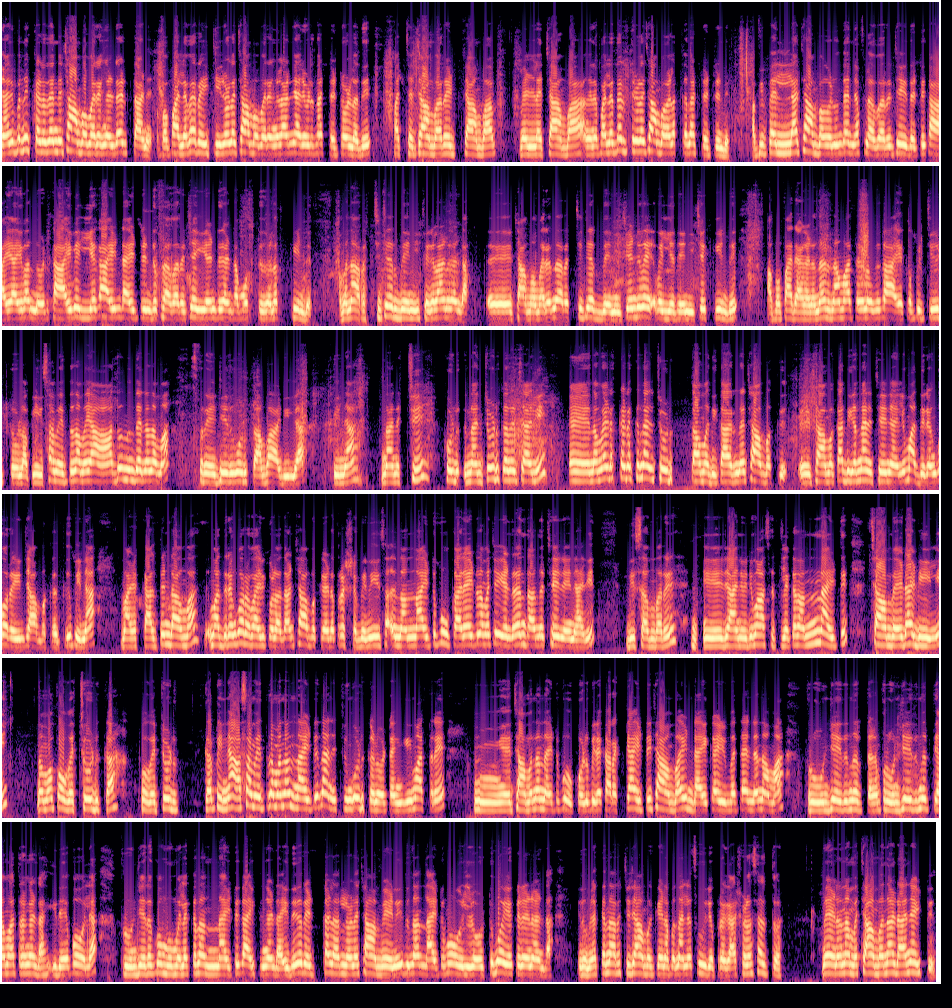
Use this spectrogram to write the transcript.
ഞാനിപ്പോ നിക്കണത് എന്റെ ചാമ്പ മരങ്ങളുടെ അടുത്താണ്. അപ്പൊ പല വെറൈറ്റിയിലുള്ള ചാമ്പ മരങ്ങളാണ് ഞാനിവിടെ നട്ടിട്ടുള്ളത്. പച്ച ചാമ്പ റെഡ് ചാമ്പ വെള്ള ചാമ്പ അങ്ങനെ പലതരത്തിലുള്ള ചാമ്പകളൊക്കെ നട്ടിട്ടുണ്ട്. അപ്പൊ ഇപ്പൊ എല്ലാ ചാമ്പകളും തന്നെ ഫ്ലവർ ചെയ്തിട്ട് കായായി വന്നോണ്ട് കായ് വലിയ കായ ഉണ്ടായിട്ടുണ്ട്. ഫ്ലവർ ചെയ്യണ്ട് കണ്ട മൊട്ടുകളൊക്കെ ഉണ്ട്. അപ്പൊ നിറച്ച് ചെറുതേനീച്ചകളാണ് കണ്ട. ഏഹ് ചാമ്പമരം നിറച്ച് ചെറുതേനീച്ചയുണ്ട് വലിയ തേനീച്ചയൊക്കെ ഉണ്ട്. അപ്പൊ പരാഗണം നടന്നാൽ മാത്രമേ നമുക്ക് കായൊക്കെ പിടിച്ച് കിട്ടുള്ളൂ. അപ്പൊ ഈ സമയത്ത് നമ്മ യാതൊന്നും തന്നെ നമ്മ സ്പ്രേ ചെയ്ത് കൊടുക്കാൻ പാടില്ല. പിന്നെ നനച്ച് കൊടു നനച്ചു കൊടുക്കാന്ന് വെച്ചാൽ നമ്മ ഇടക്കിടക്ക് നനച്ചു കൊടുത്താ മതി. കാരണം ചാമ്പക്ക് ചാമ്പക്ക് അധികം നനച്ചു കഴിഞ്ഞാൽ മധുരം കുറയും ചാമ്പക്കക്ക്. പിന്നെ മഴക്കാലത്ത് ഉണ്ടാവുമ്പോ മധുരം കുറവായിരിക്കുള്ളൂ. അതാണ് ചാമ്പക്കയുടെ പ്രശ്നം. പിന്നെ ഈ നന്നായിട്ട് പൂക്കാനായിട്ട് നമ്മൾ ചെയ്യേണ്ടത് എന്താന്ന് വെച്ച് കഴിഞ്ഞാൽ ഡിസംബർ ജാനുവരി മാസത്തിലൊക്കെ നന്നായിട്ട് ചാമ്പയുടെ അടിയിൽ നമ്മ പുകച്ചു കൊടുക്കുക പുകച്ചു കൊടുക്കുക പിന്നെ ആ സമയത്ത് നമ്മ നന്നായിട്ട് നനച്ചും കൊടുക്കണം കേട്ടെങ്കിൽ മാത്രമേ ചാമ്പ നന്നായിട്ട് പൂക്കോളൂ. പിന്നെ കറക്റ്റ് ആയിട്ട് ചാമ്പ ഉണ്ടായി കഴിയുമ്പോ തന്നെ നമ്മ പ്രൂൺ ചെയ്ത് നിർത്തണം. പ്രൂൺ ചെയ്ത് നിർത്തിയാൽ മാത്രം കണ്ട. ഇതേപോലെ പ്രൂൺ ചെയ്ത കൊമ്പുമലൊക്കെ നന്നായിട്ട് കായ്ക്കും കണ്ട. ഇത് റെഡ് കളറിലുള്ള ചാമ്പയാണ്. ഇത് നന്നായിട്ട് മുകളിലോട്ട് പോയേക്കണേണ് കണ്ട. ഇതുമ്മലൊക്കെ നിറച്ച് ചാമ്പൊക്കെയാണ്. അപ്പൊ നല്ല സൂര്യപ്രകാശമുള്ള സ്ഥലത്ത് വേണം നമ്മ ചാമ്പ നടാനായിട്ട്.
